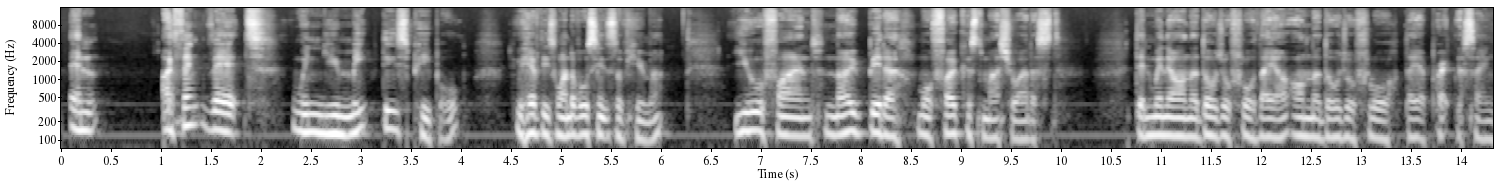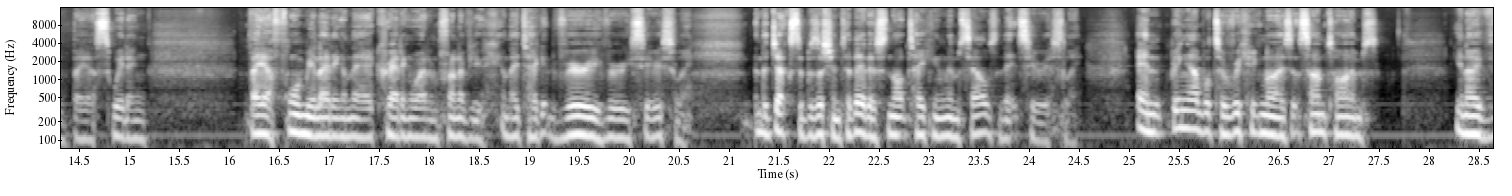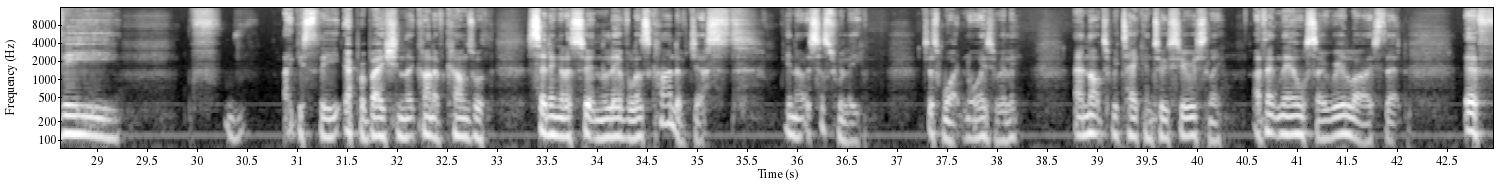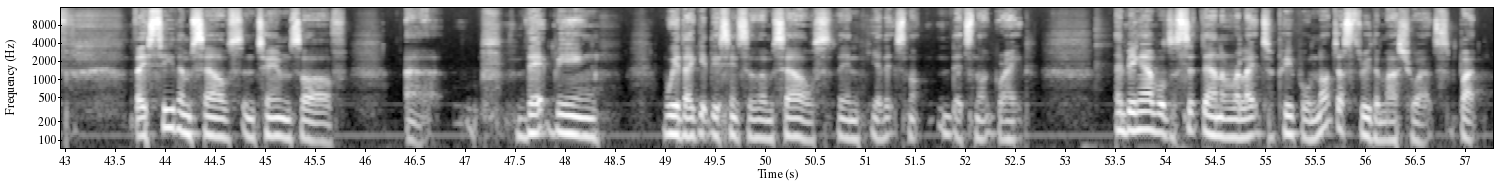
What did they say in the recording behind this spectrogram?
And I think that when you meet these people who have these wonderful sense of humor, you will find no better, more focused martial artist than when they're on the dojo floor. They are on the dojo floor. They are practicing. They are sweating. They are formulating and they are creating right in front of you, and they take it very, very seriously. And the juxtaposition to that is not taking themselves that seriously, and being able to recognize that sometimes, you know, the I guess the approbation that kind of comes with sitting at a certain level is kind of just you know, it's just really just white noise, really, and not to be taken too seriously. I think they also realise that if they see themselves in terms of uh, that being where they get their sense of themselves, then yeah, that's not that's not great. And being able to sit down and relate to people, not just through the martial arts, but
